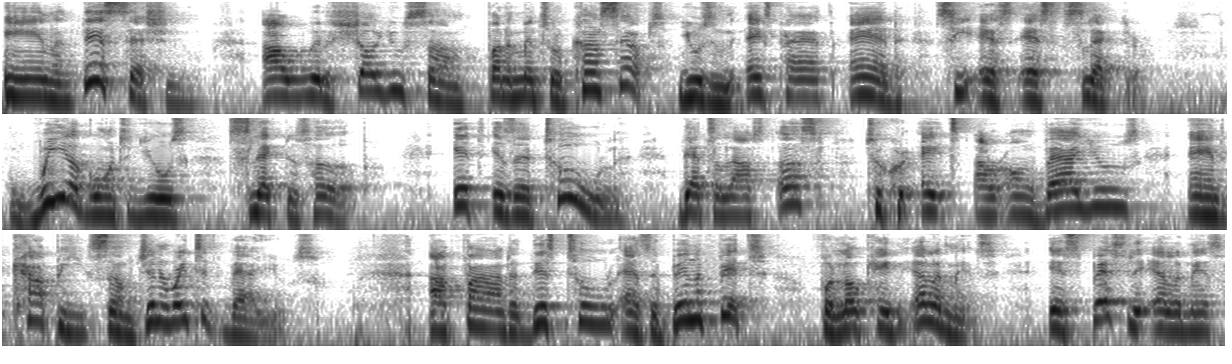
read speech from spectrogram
In this session, I will show you some fundamental concepts using XPath and CSS Selector. We are going to use Selectors Hub. It is a tool that allows us to create our own values and copy some generated values. I find this tool as a benefit for locating elements, especially elements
